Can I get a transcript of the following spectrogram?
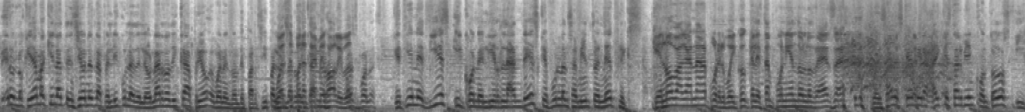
Pero lo que llama aquí la atención es la película de Leonardo DiCaprio, eh, bueno, en donde participa Once Leonardo a Time in DiCaprio, Hollywood. Que tiene 10 y con el irlandés, que fue un lanzamiento en Netflix. Que no va a ganar por el boicot que le están poniendo los... Pues sabes qué, mira, hay que estar bien con todos y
